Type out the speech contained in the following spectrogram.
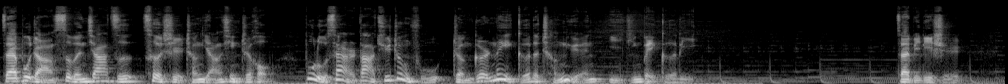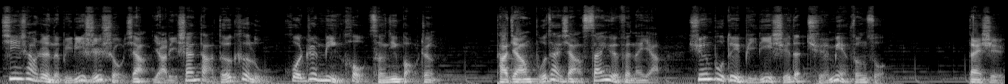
在部长斯文加兹测试呈阳性之后，布鲁塞尔大区政府整个内阁的成员已经被隔离。在比利时，新上任的比利时首相亚历山大·德克鲁获任命后曾经保证，他将不再像三月份那样宣布对比利时的全面封锁，但是。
